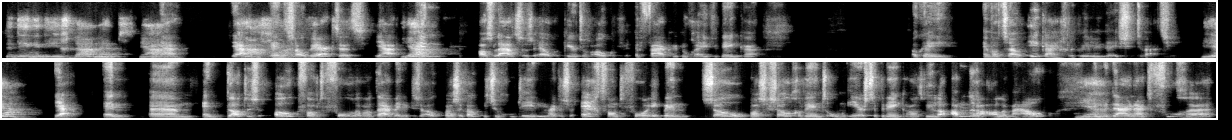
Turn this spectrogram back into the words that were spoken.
de dingen die je gedaan hebt. Ja, ja. ja en zo werkt het. Ja. En als laatste dus elke keer toch ook vaker nog even denken... Oké, en wat zou ik eigenlijk willen in deze situatie? Ja. Ja, en, ehm, en dat dus ook van tevoren, want daar ben ik dus ook, was ik ook niet zo goed in. Maar dus echt van tevoren, ik ben zo, was ik zo gewend om eerst te bedenken wat willen anderen allemaal. En me daarnaar te voegen.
